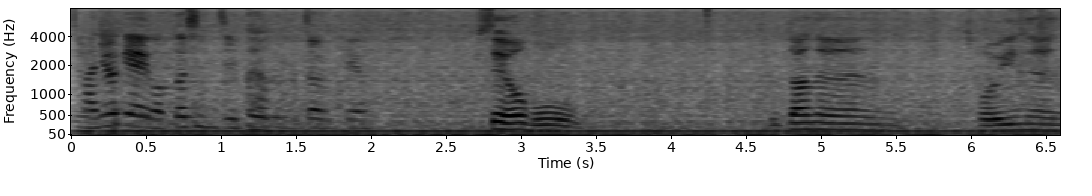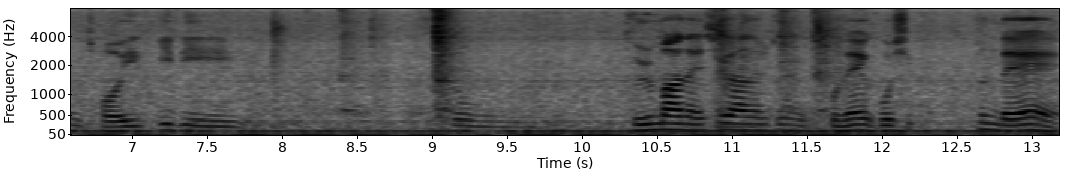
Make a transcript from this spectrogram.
자녀 계획 어떠신지 그거 좀 여쭤볼게요. 글쎄요, 뭐, 일단은 저희는 저희끼리 좀 둘만의 시간을 좀 보내고 싶 은데,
